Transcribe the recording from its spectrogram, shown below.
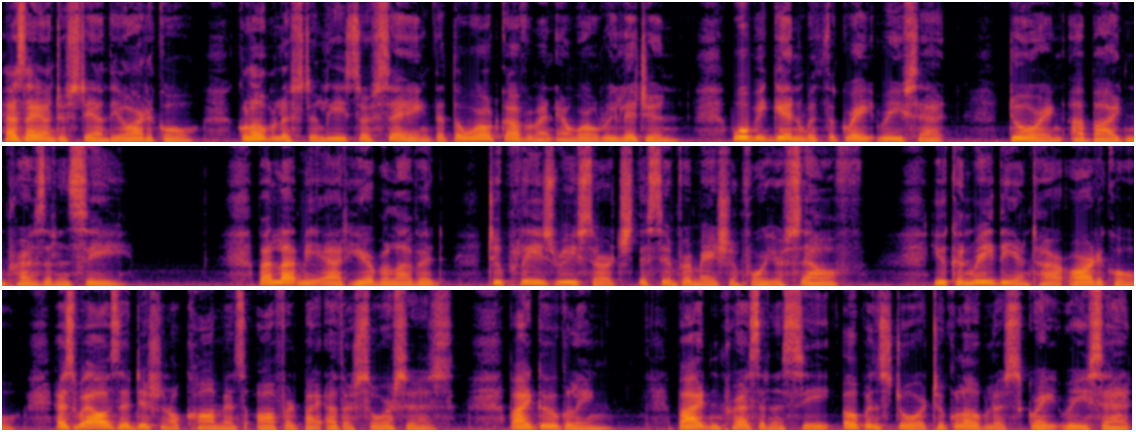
As I understand the article, globalist elites are saying that the world government and world religion will begin with the Great Reset during a Biden presidency. But let me add here, beloved, to please research this information for yourself. You can read the entire article, as well as additional comments offered by other sources, by Googling Biden presidency opens door to globalist Great Reset.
